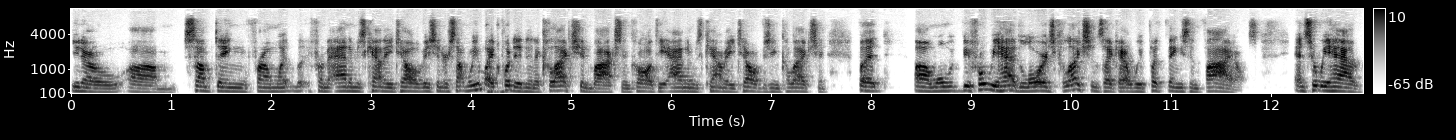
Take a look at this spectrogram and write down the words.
you know, um, something from from Adams County Television or something, we might put it in a collection box and call it the Adams County Television Collection. But uh, well, before we had large collections like that, we put things in files. And so we have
